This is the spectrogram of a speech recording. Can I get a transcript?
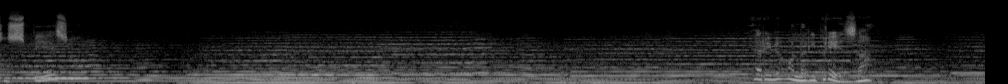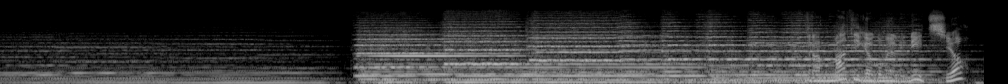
sospeso. E arriviamo alla ripresa. come all'inizio?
